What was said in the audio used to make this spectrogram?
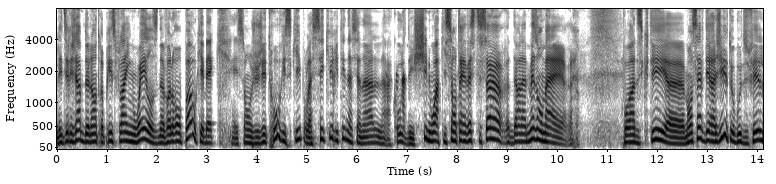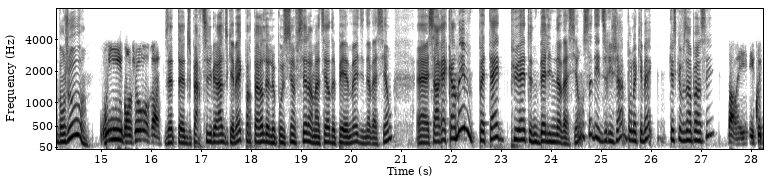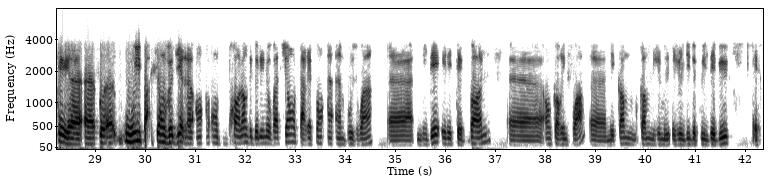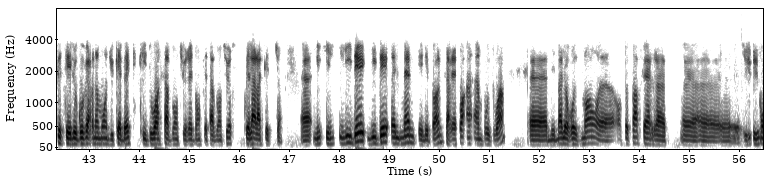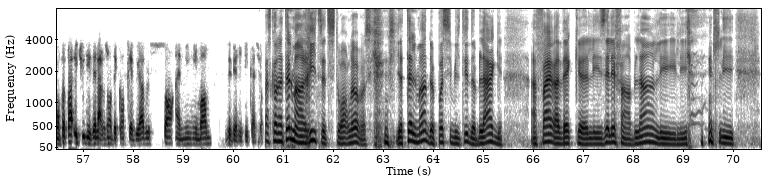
Les dirigeables de l'entreprise Flying Whales ne voleront pas au Québec et sont jugés trop risqués pour la sécurité nationale à cause des Chinois qui sont investisseurs dans la maison mère. Pour en discuter, euh, Monsef Déragi est au bout du fil. Bonjour. Oui, bonjour. Vous êtes euh, du Parti libéral du Québec, porte-parole de l'opposition officielle en matière de PME et d'innovation. Euh, ça aurait quand même peut-être pu être une belle innovation, ça, des dirigeables pour le Québec. Qu'est-ce que vous en pensez? Bon, écoutez, euh, euh, euh, oui, si on veut dire, on, on prend l'angle de l'innovation, ça répond à un besoin. L'idée, elle était bonne, encore une fois, mais comme comme je, je, le dis depuis le début, est-ce que c'est le gouvernement du Québec qui doit s'aventurer dans cette aventure? C'est là la question. mais l'idée, l'idée elle-même, elle est bonne, ça répond à un besoin, mais malheureusement, on peut pas faire euh, euh, on ne peut pas utiliser l'argent des contribuables sans un minimum de vérification. Parce qu'on a tellement ri de cette histoire-là, parce qu'il y a tellement de possibilités de blagues à faire avec euh, les éléphants blancs, les, les,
